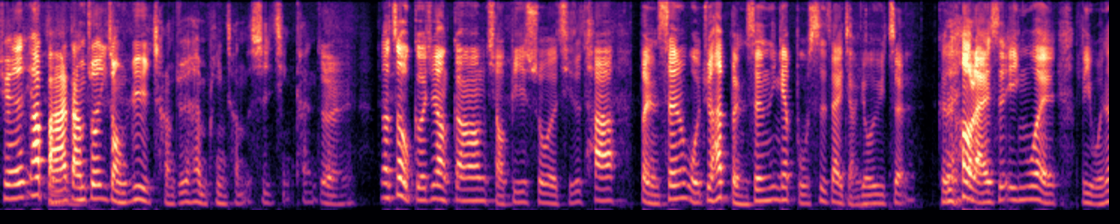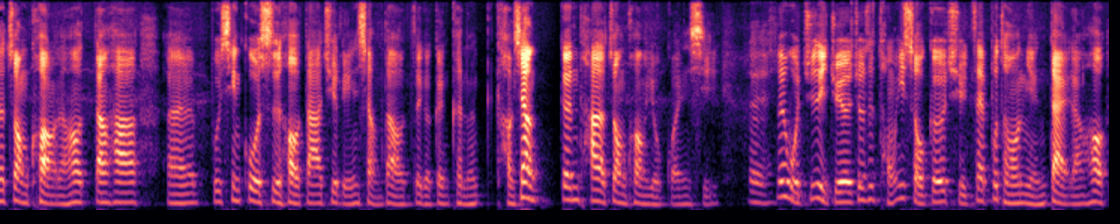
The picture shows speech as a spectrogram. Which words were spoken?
觉得要把它当做一种日常，就是很平常的事情看。对。那这首歌就像刚刚小 B 说的，其实它本身，我觉得它本身应该不是在讲忧郁症，可是后来是因为李玟的状况，然后当他呃不幸过世后，大家去联想到这个跟可能好像跟他的状况有关系。对，所以我自己觉得，就是同一首歌曲在不同的年代，然后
